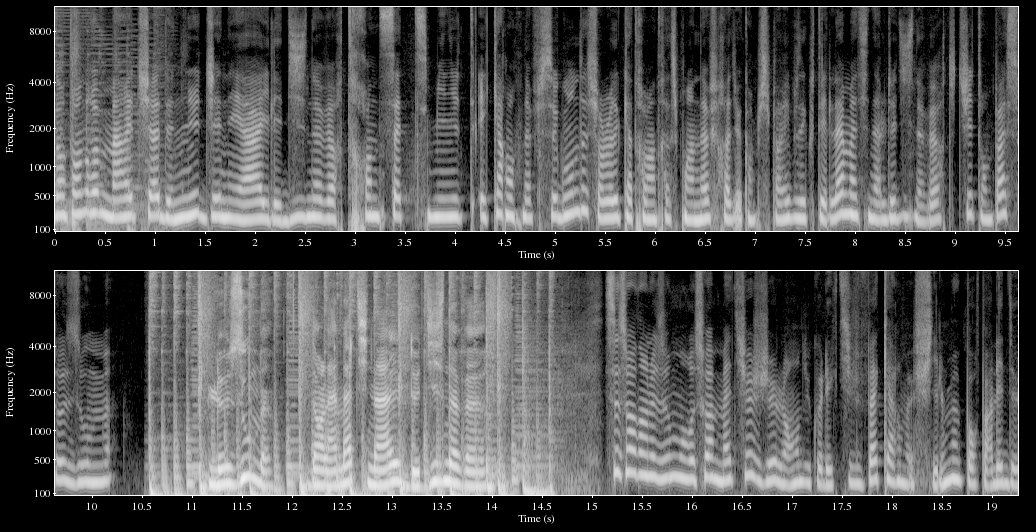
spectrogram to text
D'entendre Mareccia de Nugenea. Il est 19h37 minutes et 49 secondes sur le 93.9 Radio Campus Paris. Vous écoutez la matinale de 19h. Tout de suite, on passe au Zoom. Le Zoom, dans la matinale de 19h. Ce soir dans le Zoom, on reçoit Mathieu Geland du collectif Vacarme Film pour parler de,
